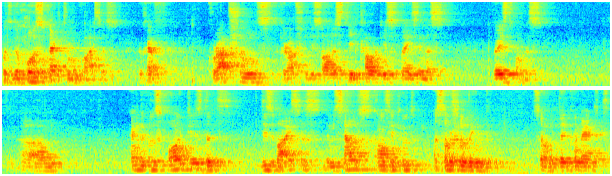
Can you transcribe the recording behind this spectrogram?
but to the whole spectrum of vices. You have corruptions, corruption, dishonesty, cowardice, laziness, wastefulness. Um, and the point is that these vices themselves constitute a social link. So they connect,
